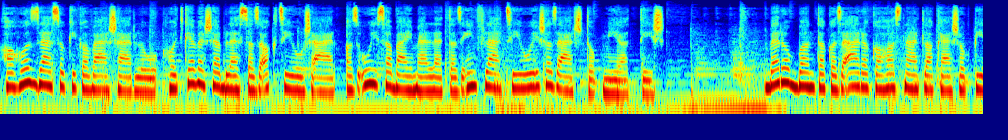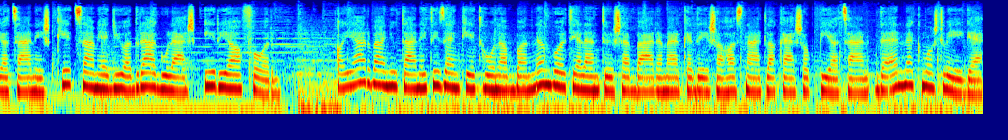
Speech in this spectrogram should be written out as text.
ha hozzászokik a vásárló, hogy kevesebb lesz az akciós ár, az új szabály mellett az infláció és az árstop miatt is. Berobbantak az árak a használt lakások piacán is, két számjegyű a drágulás, írja a Forb. A járvány utáni 12 hónapban nem volt jelentősebb áremelkedés a használt lakások piacán, de ennek most vége.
